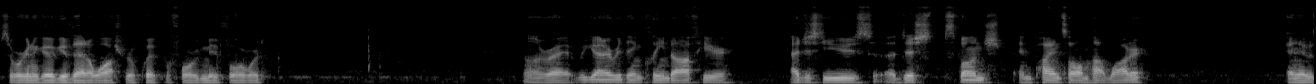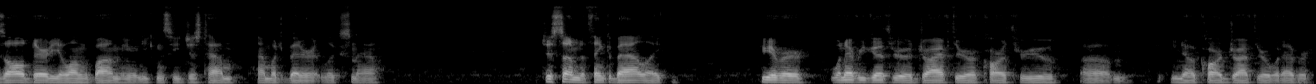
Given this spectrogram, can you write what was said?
So we're going to go give that a wash real quick before we move forward. Alright, we got everything cleaned off here. I just used a dish sponge and Pine-Sol and hot water. And it was all dirty along the bottom here. And you can see just how, how much better it looks now. just something to think about. Like, if you ever, whenever you go through a drive through or a car through, um, you know, a car drive through or whatever,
